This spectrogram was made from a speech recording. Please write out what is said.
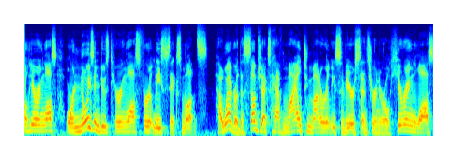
hearing loss or noise-induced hearing loss for at least six months. However, the subjects have mild to moderately severe sensorineural hearing loss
